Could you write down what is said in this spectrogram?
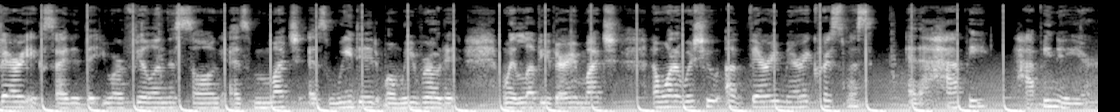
very excited that you are feeling this song as much as we did when we wrote it. And we love you very much. I want to wish you a very Merry Christmas and a happy, happy New Year.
